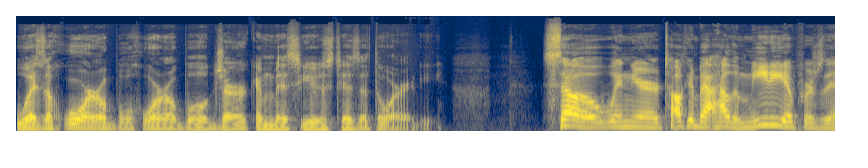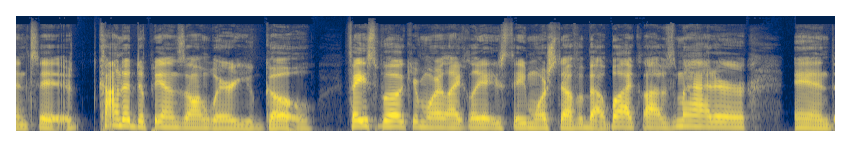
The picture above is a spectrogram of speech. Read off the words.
was a horrible, horrible jerk and misused his authority. So when you're talking about how the media presents it, it kind of depends on where you go. Facebook, you're more likely to see more stuff about Black Lives Matter and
